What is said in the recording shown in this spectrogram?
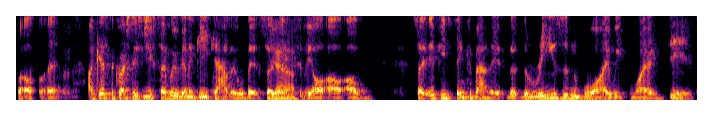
Well, uh, I guess the question is, you said we were going to geek out a little bit, so Yeah. basically, I'll, I'll, I'll. So, if you think about it, the, the reason why we why I did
